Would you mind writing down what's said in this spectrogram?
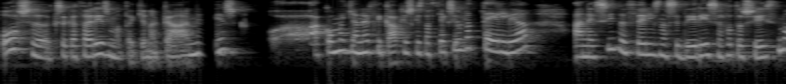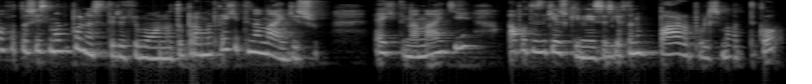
όσα ξεκαθαρίσματα και να κάνεις, ακόμα και αν έρθει κάποιος και στα φτιάξει όλα τέλεια, αν εσύ δεν θέλεις να συντηρήσεις αυτό το σύστημα, αυτό το σύστημα δεν μπορεί να συντηρηθεί μόνο του. Πραγματικά έχει την ανάγκη σου. Έχει την ανάγκη από τις δικές σου κινήσεις. Γι' αυτό είναι πάρα πολύ σημαντικό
